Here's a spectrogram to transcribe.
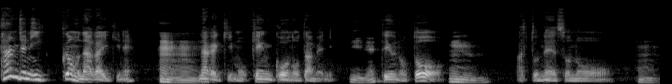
単純に一個はもう長生きね。うんうん。長生きも健康のために。っいいね。ていうのとうん。あとねそのうん。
